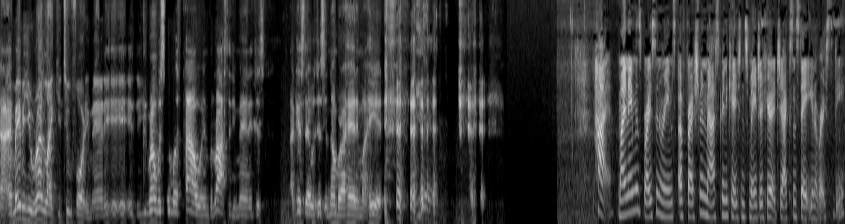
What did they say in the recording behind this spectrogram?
uh, maybe you run like you're 240 man. It, it, it, you run with so much power and velocity man. It just I guess that was just a number I had in my head. yeah. Hi, my name is Bryson Reams, a freshman mass communications major here at Jackson State University.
